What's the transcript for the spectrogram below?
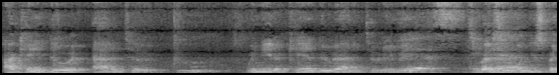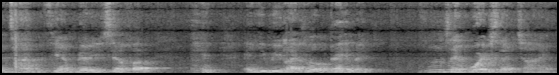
I can't do it attitude. Mm. We need a can-do attitude. Amen. Yes. Especially Amen. when you spend time with him. Build yourself up and you be like little David. Mm-hmm. Say, where's that giant?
